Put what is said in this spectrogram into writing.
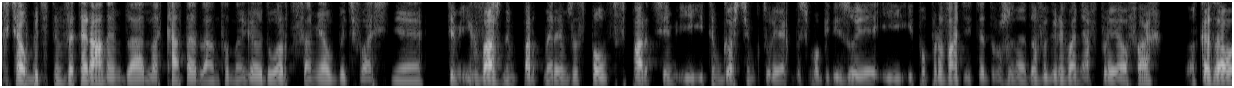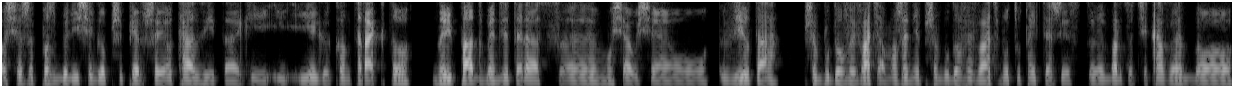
chciał być tym weteranem dla, dla Kata, dla Antonego Edwardsa, miał być właśnie tym ich ważnym partnerem zespołu, wsparciem i, i tym gościem, który jakby zmobilizuje i, i poprowadzi tę drużynę do wygrywania w playoffach. Okazało się, że pozbyli się go przy pierwszej okazji, tak, i, i, jego kontraktu. No i Pat będzie teraz e, musiał się w Utah przebudowywać, a może nie przebudowywać, bo tutaj też jest e, bardzo ciekawe, bo,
